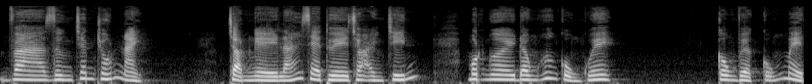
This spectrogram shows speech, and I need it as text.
và dừng chân trốn này. Chọn nghề lái xe thuê cho anh Chín, một người đồng hương cùng quê. Công việc cũng mệt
